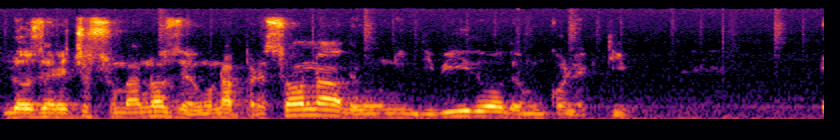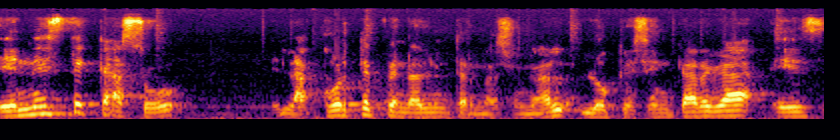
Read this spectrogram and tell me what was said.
los derechos humanos de una persona, de un individuo, de un colectivo. En este caso, la Corte Penal Internacional lo que se encarga es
